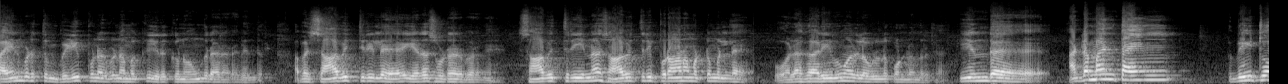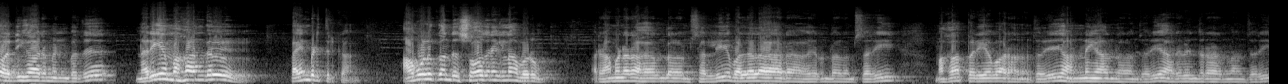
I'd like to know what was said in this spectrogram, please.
பயன்படுத்தும் விழிப்புணர்வு நமக்கு இருக்கணுங்கிறார் அரவிந்தர். அப்போ சாவித்திரியில் எதை சொல்கிறார் பாருங்க. சாவித்திரின்னா சாவித்திரி புராணம் மட்டும் இல்லை உலக அறிவும் அதில் உள்ள கொண்டு வந்திருக்காரு. இந்த அடமன் டைம் வீட்டோ அதிகாரம் என்பது நிறைய மகான்கள் பயன்படுத்தியிருக்காங்க அவங்களுக்கு அந்த சோதனைகள்லாம் வரும். ரமணராக இருந்தாலும் சரி வள்ளலாராக இருந்தாலும் சரி மகா பெரியவாராக இருந்தாலும் சரி அன்னையாக இருந்தாலும் சரி அரவிந்தராக இருந்தாலும் சரி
